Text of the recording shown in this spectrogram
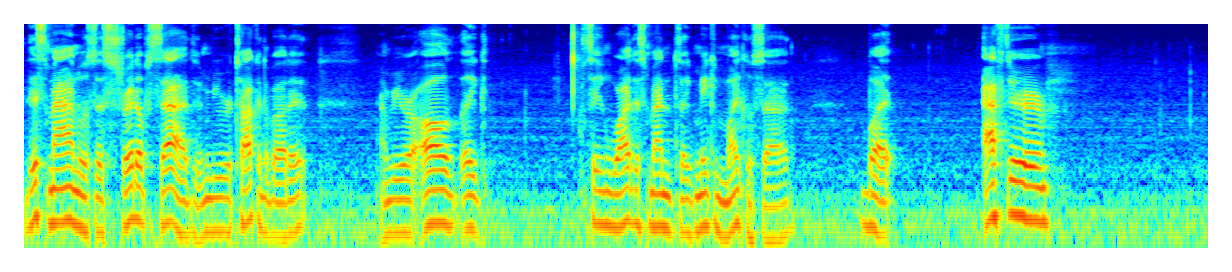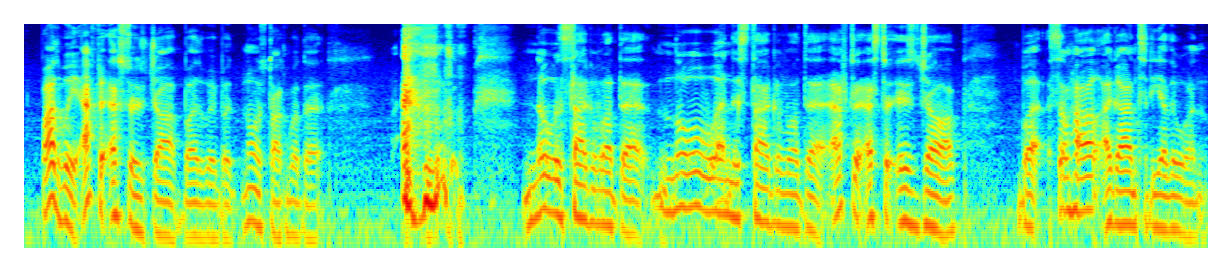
this man was just straight up sad, and we were talking about it, and we were all like saying why this man is like making Michael sad, but after. By the way, after Esther's job, by the way, but no one's talking about that. no one's talking about that. No one is talking about that. After Esther is job, but somehow I got into the other one,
